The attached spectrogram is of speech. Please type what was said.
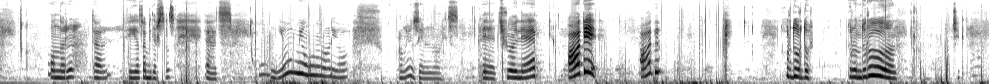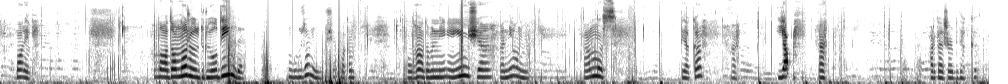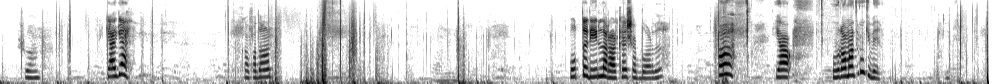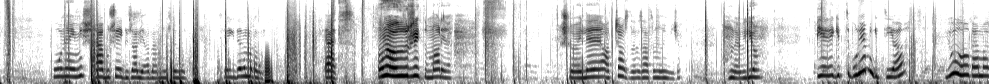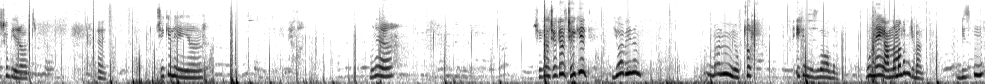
onları ter yazabilirsiniz. Evet. Niye ölmüyor bunlar ya? Alıyor senin. Evet şöyle. Abi. Abi. Dur dur dur. Durun durun. Çekil. Var ya. Allah adamlar öldürüyor değil de. Bu güzelmiş ya. Bakalım. Oha adamın iyi- iyiymiş ya. Ben niye almıyorum? Yalnız. Bir dakika. Ha. Ya. Ha. Arkadaşlar bir dakika. Şu an. Gel gel. Kafadan. Bot da değiller arkadaşlar bu arada. Ah. Ya. Vuramadım gibi. Bu neymiş? Ha bu şey güzel ya. Ben bunu seviyorum. Şuraya gidelim bakalım. Evet. Onu öldürecektim var ya. Şöyle atacağız da zaten uyumayacak. Onu da biliyorum. Bir yere gitti. Buraya mı gitti ya? Yo ben başka bir yere attım. Evet. Çekilin ya. Bu ne ya? Çekil çekil çekil. Ya benim mermim yoktu. İkinizi de alırım. Bu ne anlamadım ki ben. Bizim ne?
